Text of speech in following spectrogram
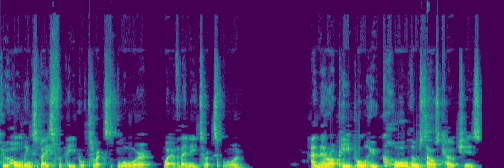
through holding space for people to explore whatever they need to explore. And there are people who call themselves coaches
